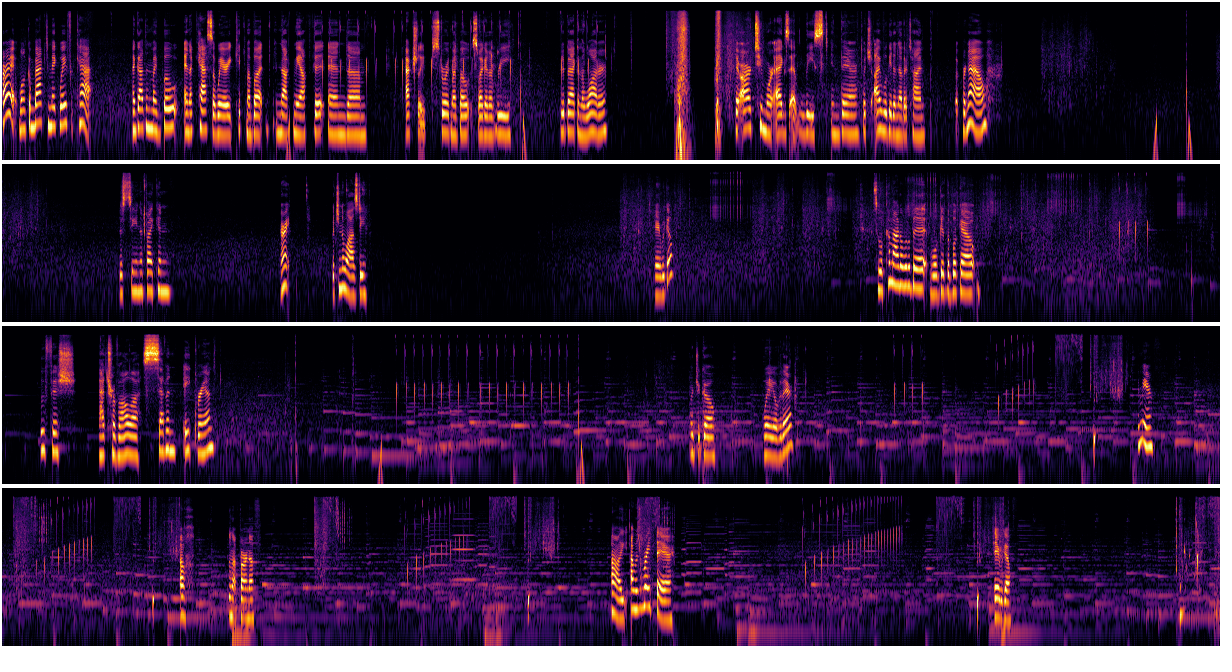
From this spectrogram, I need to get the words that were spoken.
Alright, welcome back to Make Way for Cat. I got in my boat and a cassowary kicked my butt and knocked me off of it and um, actually destroyed my boat, so I gotta re put it back in the water. There are two more eggs at least in there, which I will get another time. But for now... Just seeing if I can... Alright. Switching to WASD. There we go. So we'll come out a little bit, we'll get the book out. Bluefish at Trevally, seven, eight grand. Where'd you go? Way over there? Come here. Oh, still not far enough. Oh, I was right there. There we go.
